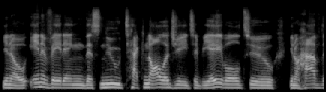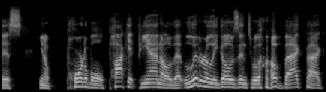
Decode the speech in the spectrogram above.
you know innovating this new technology to be able to you know have this you know portable pocket piano that literally goes into a backpack.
